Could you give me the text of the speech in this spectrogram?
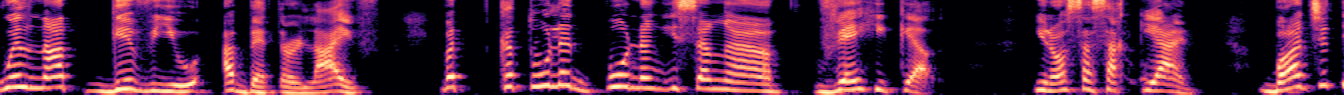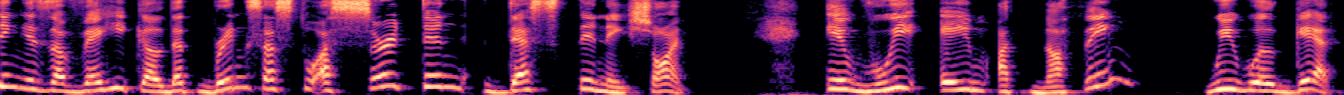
will not give you a better life. But katulad po ng isang uh, vehicle, you know, sasakyan, budgeting is a vehicle that brings us to a certain destination. If we aim at nothing, we will get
